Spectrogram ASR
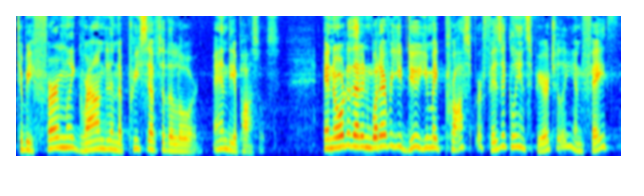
to be firmly grounded in the precepts of the Lord and the apostles, in order that in whatever you do, you may prosper physically and spiritually, in faith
